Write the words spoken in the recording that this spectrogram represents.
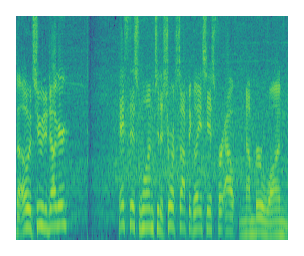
The 0-2 to Duggar. Hits this one to the shortstop Iglesias for out number one.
